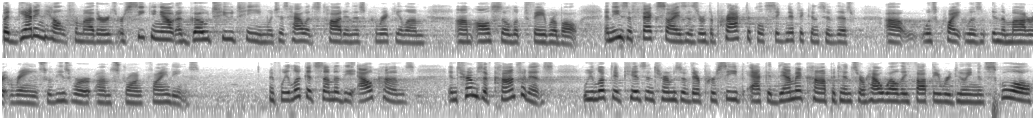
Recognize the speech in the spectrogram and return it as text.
but getting help from others or seeking out a go-to team, which is how it's taught in this curriculum, um, also looked favorable. And these effect sizes or the practical significance of this uh, was quite was in the moderate range. So these were um, strong findings. If we look at some of the outcomes in terms of confidence, we looked at kids in terms of their perceived academic competence or how well they thought they were doing in school,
